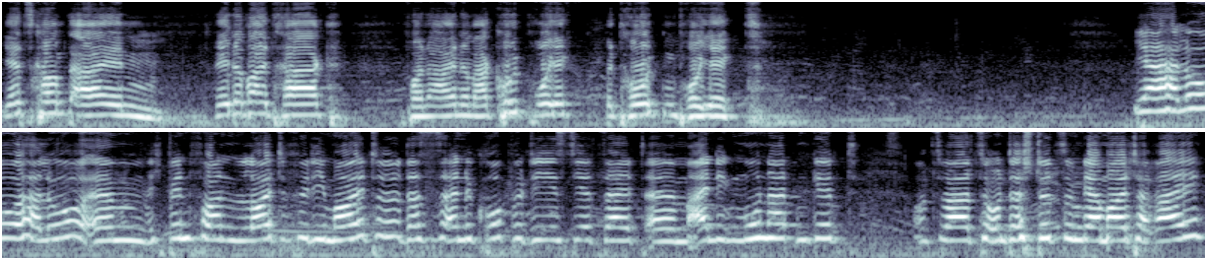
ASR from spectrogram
Jetzt kommt ein Redebeitrag von einem akut bedrohten Projekt. Ja, hallo, hallo. Ähm, ich bin von Leute für die Meute. Das ist eine Gruppe, die es jetzt seit ähm, einigen Monaten gibt. Und zwar zur Unterstützung der Meuterei.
